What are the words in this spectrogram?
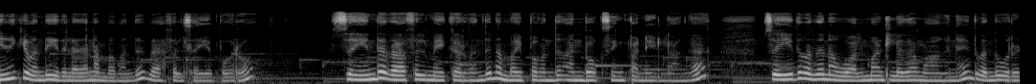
இன்றைக்கி வந்து இதில் தான் நம்ம வந்து வேஃபில் செய்ய போகிறோம் ஸோ இந்த வேஃபில் மேக்கர் வந்து நம்ம இப்போ வந்து அன்பாக்சிங் பண்ணிடலாங்க. ஸோ இது வந்து நான் வால்மார்ட்டில் தான் வாங்கினேன். இது வந்து ஒரு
